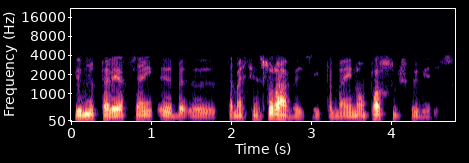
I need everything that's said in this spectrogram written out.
que me parecem eh, eh, também censuráveis e também não posso subscrever isso.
